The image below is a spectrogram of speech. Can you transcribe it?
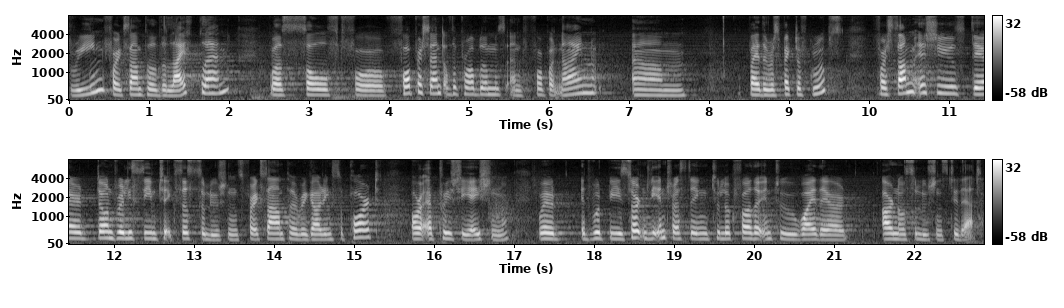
green, for example, the life plan, was solved for 4% of the problems and 4.9 um, by the respective groups. For some issues, there don't really seem to exist solutions. For example, regarding support or appreciation, where it would be certainly interesting to look further into why there are no solutions to that.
